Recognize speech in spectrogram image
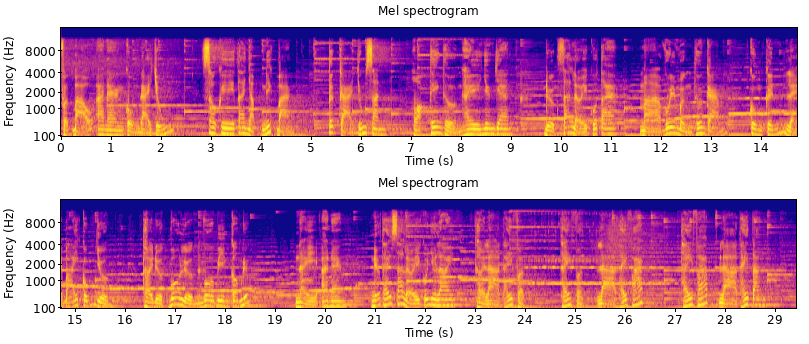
Phật bảo A Nan cùng đại chúng, Sau khi ta nhập Niết Bàn, Tất cả chúng sanh, Hoặc thiên thượng hay nhân gian, Được xá lợi của ta Mà vui mừng thương cảm, Cung kính lễ bái cúng dường, Thời được vô lượng vô biên công đức. Này A Nan, Nếu thấy xá lợi của Như Lai, Thời là thấy Phật Thấy Phật là thấy Pháp Thấy Pháp là thấy Tăng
